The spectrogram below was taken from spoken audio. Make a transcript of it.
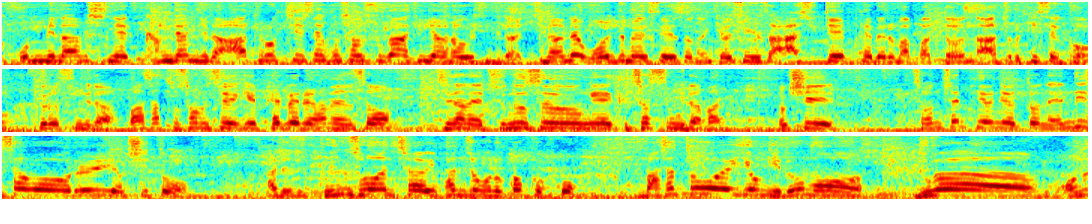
아, 꽃미남 신예 강자입니다. 아투르 키센코 선수가 등장을 하고 있습니다. 지난해 월드맥스에서는 결승에서 아쉽게 패배를 맛봤던 아투르 키센코. 그렇습니다. 마사토 선수에게 패배를 하면서 지난해 준우승에 그쳤습니다만 역시 전 챔피언이었던 앤디 사워를 역시 또 아주 근소한 차의 판정으로 꺾었고 마사토와의 경기도 뭐 누가 어느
